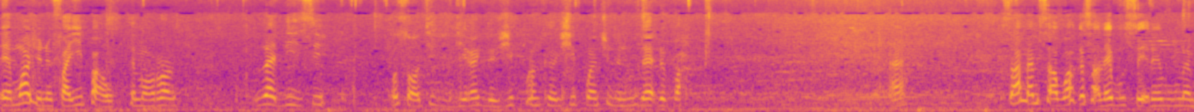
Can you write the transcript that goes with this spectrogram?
Et moi, je ne faillis pas, oh, c'est mon rôle. Vous avez dit ici, au sorti du direct de J. que J. tu ne nous aides pas. Hein? Sans même savoir que ça allait vous serrer vous-même.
